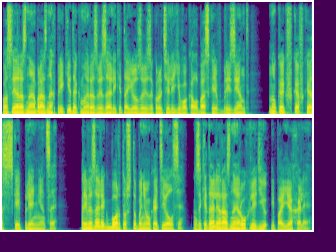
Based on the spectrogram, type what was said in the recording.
После разнообразных прикидок мы развязали китаёзу и закрутили его колбаской в брезент, ну как в кавказской пленнице. Привязали к борту, чтобы не укатился, закидали разной рухлядью и поехали.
